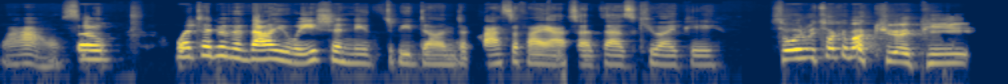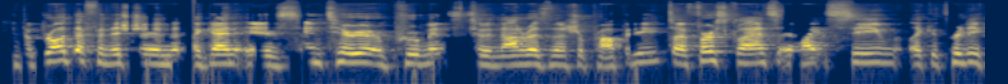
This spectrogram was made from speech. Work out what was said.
Wow. So, what type of evaluation needs to be done to classify assets as QIP? So, when we talk about QIP, the broad definition, again, is interior improvements to non residential property. So, at first glance, it might seem like a pretty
